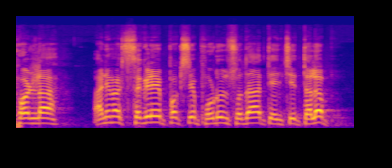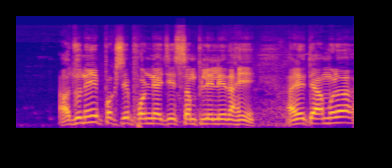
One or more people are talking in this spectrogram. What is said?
फोडला आणि मग सगळे पक्ष फोडूनसुद्धा त्यांची तलब अजूनही पक्ष फोडण्याची संपलेली नाही. आणि त्यामुळं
